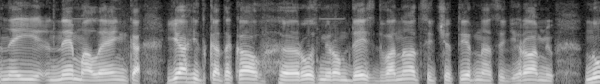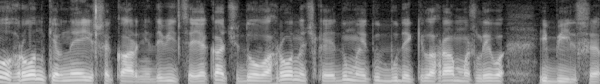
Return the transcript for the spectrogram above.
В неї не маленька. Ягідка така е, розміром десь 12-14 грамів. Ну, гронки в неї шикарні. Дивіться, яка чудова гроночка. Я думаю, тут буде кілограм, можливо, і більше.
